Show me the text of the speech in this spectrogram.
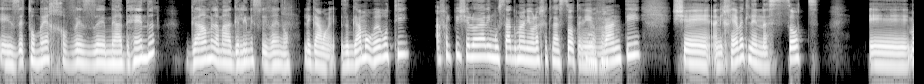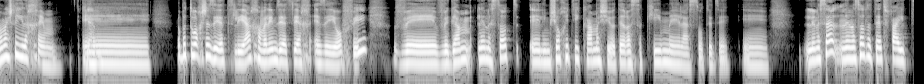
אה, זה תומך וזה מהדהד גם למעגלים מסביבנו. לגמרי. זה גם עורר אותי, אף על פי שלא היה לי מושג מה אני הולכת לעשות. אני הבנתי שאני חייבת לנסות אה, ממש להילחם. כן. אה, לא בטוח שזה יצליח, אבל אם זה יצליח, איזה יופי. ו, וגם לנסות אה, למשוך איתי כמה שיותר עסקים אה, לעשות את זה. אה, לנסות, לנסות לתת fight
